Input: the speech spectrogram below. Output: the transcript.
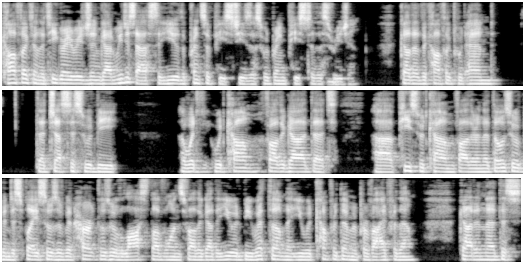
conflict in the Tigray region, God, and we just ask that you, the Prince of Peace, Jesus, would bring peace to this region. God, that the conflict would end, that justice would be, uh, would, would come, Father God, that uh, peace would come, Father, and that those who have been displaced, those who have been hurt, those who have lost loved ones, Father God, that you would be with them, that you would comfort them and provide for them, God, and that this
